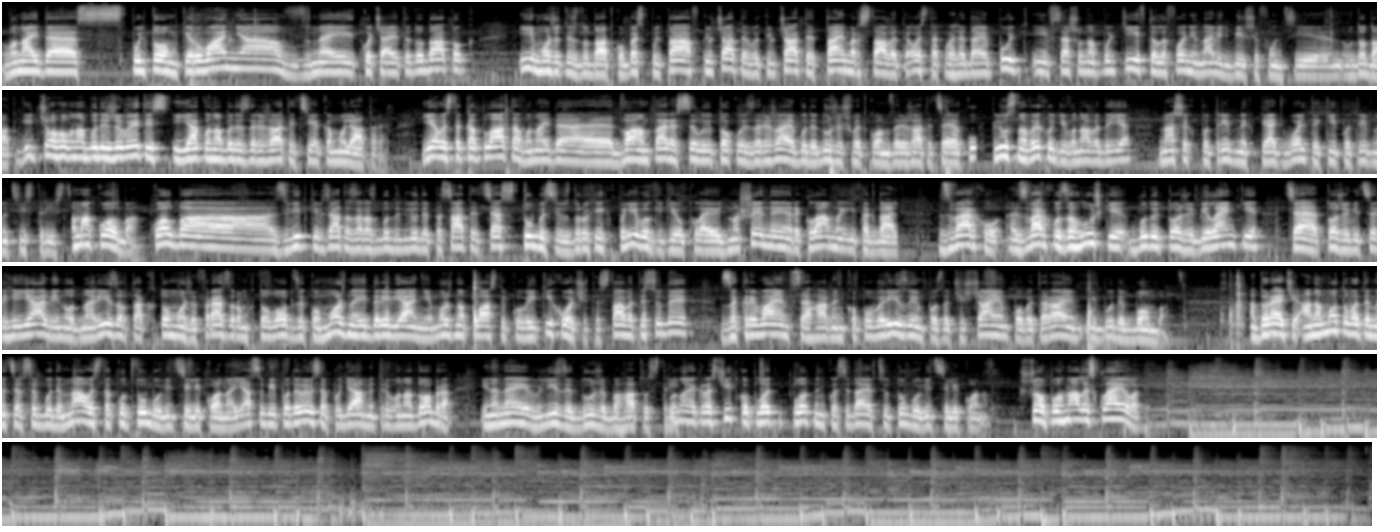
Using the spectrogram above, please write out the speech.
Вона йде з пультом керування, в неї качаєте додаток. І можете з додатку без пульта включати, виключати, таймер ставити. Ось так виглядає пульт, і все, що на пульті, в телефоні навіть більше функції в додатку. Від чого вона буде живитись і як вона буде заряджати ці акумулятори. Є ось така плата, вона йде е, 2 ампери з силою току і заряджає, буде дуже швидко вам заряджати цей аку. Плюс на виході вона видає наших потрібних 5 вольт, які потрібно цій стрічці. Сама колба. Колба звідки взята, зараз будуть люди писати. Це з тубусів, з дорогих плівок, які обклеюють машини, реклами і так далі. Зверху, зверху заглушки будуть теж біленькі. Це теж від Сергія. Він от нарізав. Так, хто може фрезером, хто лобзиком. Можна і дерев'яні, можна пластикові, які хочете. Ставити сюди, закриваємо, все гарненько повирізуємо, позачищаємо, повитираємо і буде бомба. А до речі, а намотувати ми це все будемо на ось таку тубу від силікона. Я собі подивився, по діаметру вона добра, і на неї влізе дуже багато стрій. Воно якраз чітко плот- плотненько сідає в цю тубу від силікона. Що, погнали склеювати?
